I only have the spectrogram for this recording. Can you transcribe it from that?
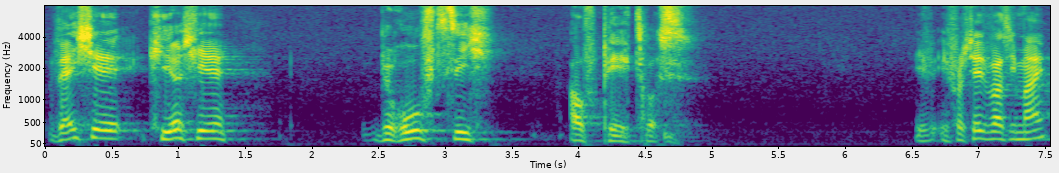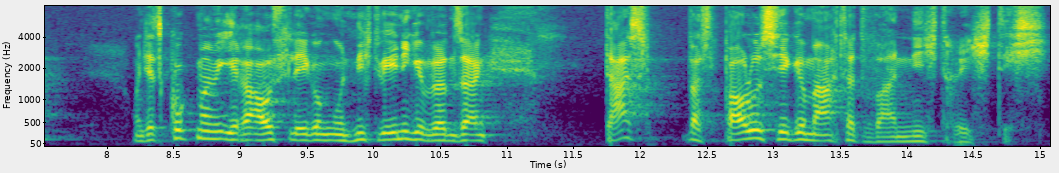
Welche Kirche beruft sich auf Petrus? Ihr, versteht, was ich meine? Und jetzt guckt man ihre Auslegung und nicht wenige würden sagen, das was Paulus hier gemacht hat, war nicht richtig.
